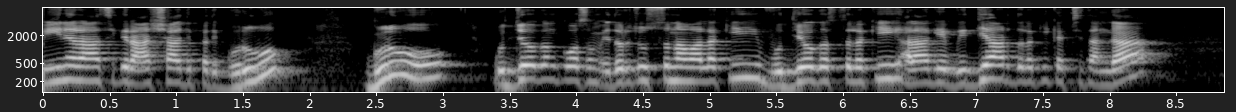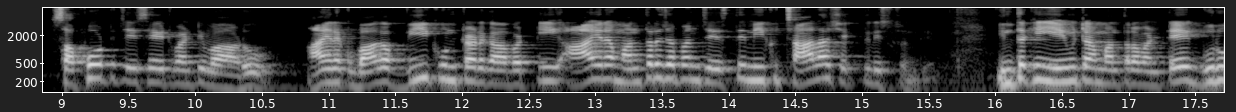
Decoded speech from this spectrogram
మీనరాశికి రాష్ట్రాధిపతి గురువు. గురువు ఉద్యోగం కోసం ఎదురు చూస్తున్న వాళ్ళకి ఉద్యోగస్తులకి అలాగే విద్యార్థులకి ఖచ్చితంగా సపోర్ట్ చేసేటువంటి వాడు. ఆయనకు బాగా వీక్ ఉంటాడు కాబట్టి ఆయన మంత్ర జపం చేస్తే మీకు చాలా శక్తిని ఇస్తుంది ఇంతకీ ఏమిటా మంత్రం అంటే గురు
